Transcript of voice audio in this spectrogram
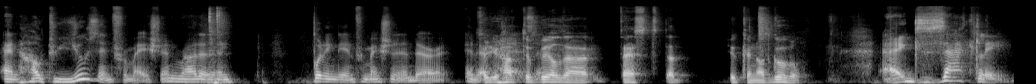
and how to use information rather than putting the information in their in their so you have to build a test that you cannot google. Exactly.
